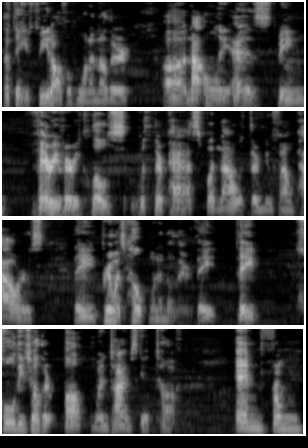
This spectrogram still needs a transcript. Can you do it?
that they feed off of one another, uh, not only as being very, very close with their past, but now with their newfound powers, they pretty much help one another. They they hold each other up when times get tough. And from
